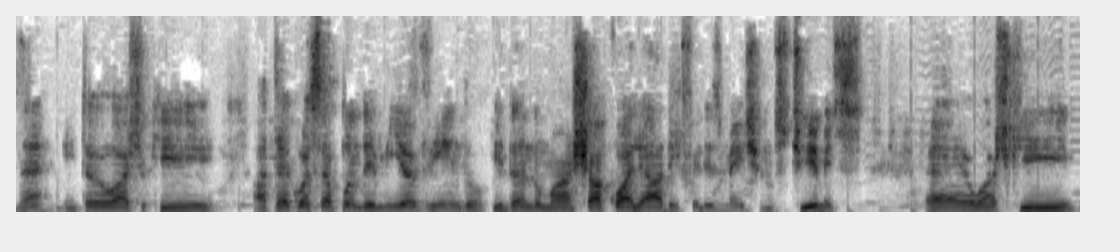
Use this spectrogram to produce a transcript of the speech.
né? Então eu acho que até com essa pandemia vindo e dando uma chacoalhada, infelizmente, nos times, é, eu acho que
